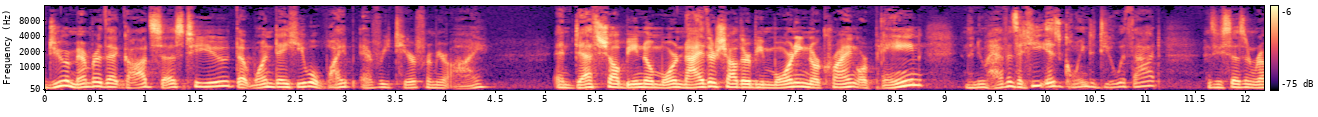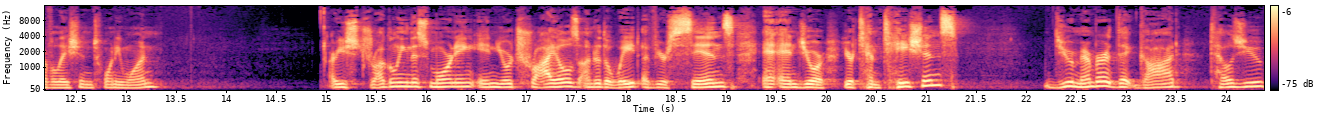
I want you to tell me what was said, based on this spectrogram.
Do you remember that God says to you that one day He will wipe every tear from your eye? And death shall be no more, neither shall there be mourning, nor crying, or pain in the new heavens, that He is going to deal with that, as He says in Revelation 21. Are you struggling this morning in your trials under the weight of your sins and, your, your temptations? Do you remember that God tells you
